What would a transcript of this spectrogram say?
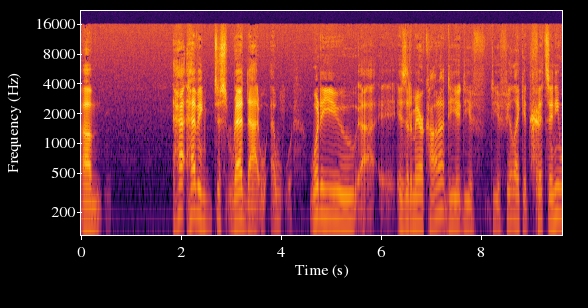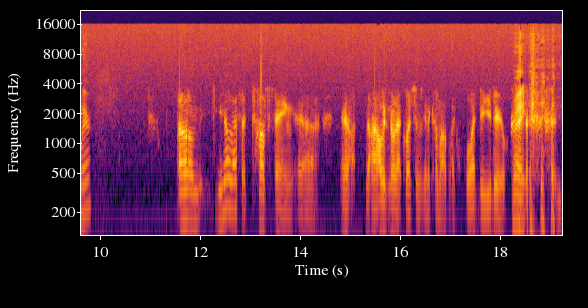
Um, ha- having just read that, what do you? Uh, is it Americana? Do you do you do you feel like it fits anywhere? Um, you know, that's a tough thing. Uh, and I- I always know that question is going to come up. Like, what do you do? Right. and,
